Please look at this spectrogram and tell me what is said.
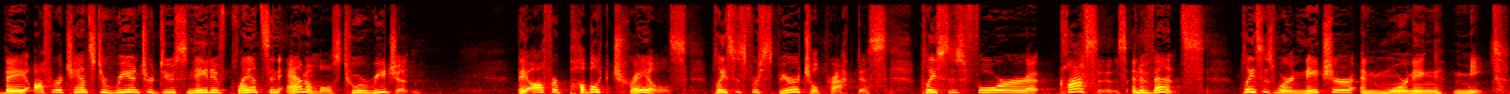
They offer a chance to reintroduce native plants and animals to a region. They offer public trails, places for spiritual practice, places for classes and events, places where nature and mourning meet.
